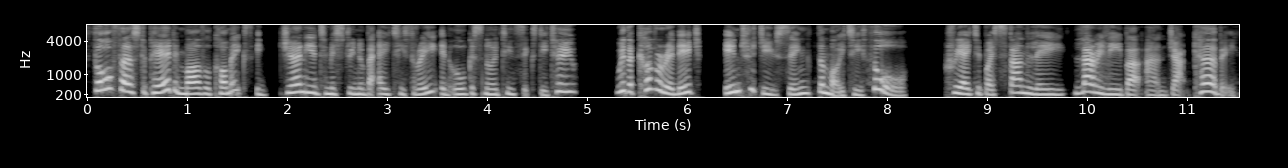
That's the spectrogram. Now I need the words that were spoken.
Thor first appeared in Marvel Comics in Journey into Mystery number 83 in August 1962 with a cover image introducing the mighty Thor, created by Stan Lee, Larry Lieber, and Jack Kirby.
